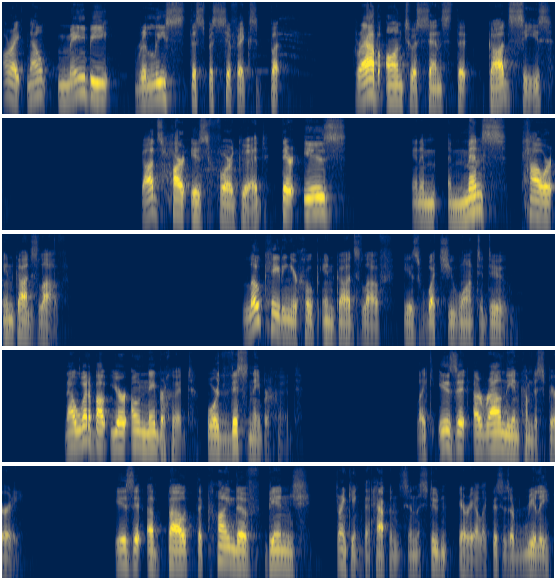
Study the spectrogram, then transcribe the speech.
All right, now maybe release the specifics, but grab onto a sense that God sees. God's heart is for good. There is an Im- immense power in God's love. Locating your hope in God's love is what you want to do. Now, what about your own neighborhood or this neighborhood? Like, is it around the income disparity? Is it about the kind of binge drinking that happens in the student area? Like, this is a really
